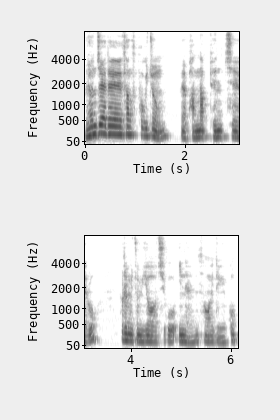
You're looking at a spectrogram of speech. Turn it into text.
현재 상승폭이 좀 반납된 채로 흐름이 좀 이어지고 있는 상황이 되겠고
